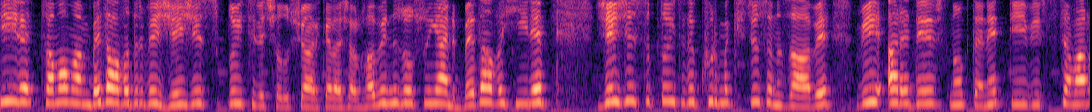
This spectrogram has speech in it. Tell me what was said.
Hile tamamen bedavadır ve JJ Exploit ile çalışıyor arkadaşlar. Haberiniz olsun yani bedava hile. JJ Exploit'i de kurmak istiyorsanız abi vrdevs.net diye bir site var.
